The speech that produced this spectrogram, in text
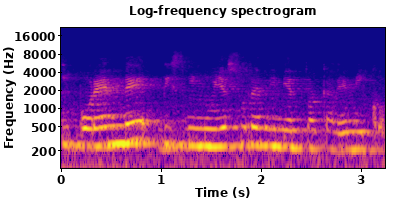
y por ende disminuye su rendimiento académico.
